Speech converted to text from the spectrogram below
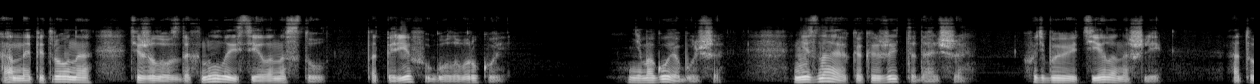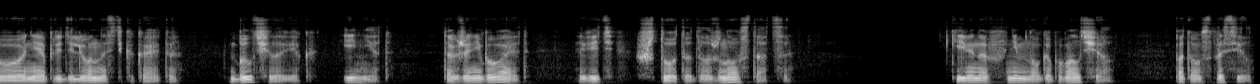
Анна Петровна тяжело вздохнула и села на стул, подперев голову рукой. «Не могу я больше. Не знаю, как и жить-то дальше. Хоть бы тело нашли, а то неопределенность какая-то. Был человек и нет. Так же не бывает, ведь что-то должно остаться». Кивинов немного помолчал, потом спросил.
